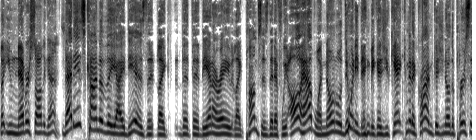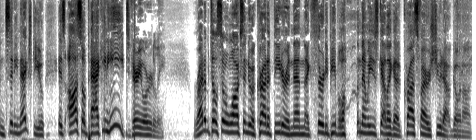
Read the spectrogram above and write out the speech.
but you never saw the guns. That is kind of the idea is that like that the, the NRA like pumps is that if we all have one, no one will do anything because you can't commit a crime because you know the person sitting next to you is also packing heat. Very orderly. Right up until someone walks into a crowded theater and then like 30 people and then we just got like a crossfire shootout going on.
